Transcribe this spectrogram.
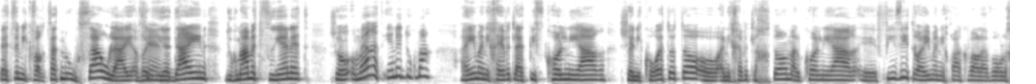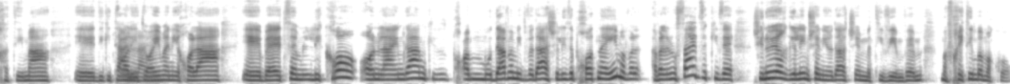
בעצם היא כבר קצת מאוסה אולי, אבל כן. היא עדיין דוגמה מצוינת, שאומרת, הנה דוגמה. האם אני חייבת להדפיס כל נייר שאני קוראת אותו, או אני חייבת לחתום על כל נייר אה, פיזית, או האם אני יכולה כבר לעבור לחתימה אה, דיגיטלית, אונליין. או האם אני יכולה אה, בעצם לקרוא אונליין גם, כי זה מודה ומתוודה שלי זה פחות נעים, אבל, אבל אני עושה את זה כי זה שינוי הרגלים שאני יודעת שהם מטיבים, והם מפחיתים במקור.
